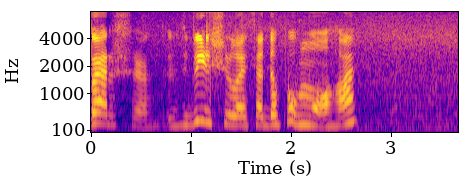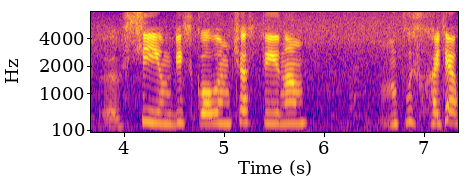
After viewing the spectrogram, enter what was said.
перше збільшилася допомога е, всім військовим частинам, ну, хоча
